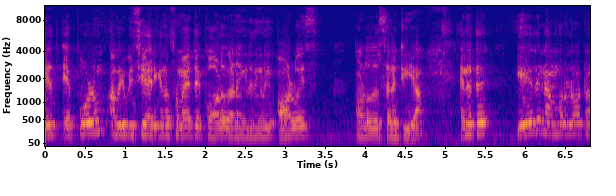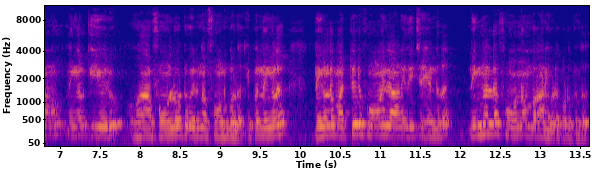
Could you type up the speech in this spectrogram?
ഏത് എപ്പോഴും അവർ ബിസി ആയിരിക്കുന്ന സമയത്തെ കോൾ വേണമെങ്കിൽ നിങ്ങൾ ഓൾവേസ് ഉള്ളത് സെലക്ട് ചെയ്യുക. എന്നിട്ട് ഏത് നമ്പറിലോട്ടാണോ നിങ്ങൾക്ക് ഈ ഒരു ഫോണിലോട്ട് വരുന്ന ഫോൺ കോൾ ഇപ്പൊ നിങ്ങൾ നിങ്ങളുടെ മറ്റൊരു ഫോണിലാണ് ഇത് ചെയ്യേണ്ടത്. നിങ്ങളുടെ ഫോൺ നമ്പറാണ് ഇവിടെ കൊടുക്കേണ്ടത്.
